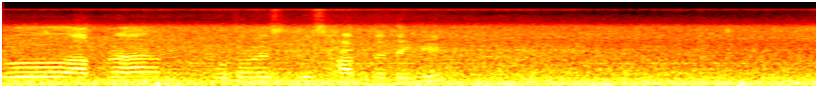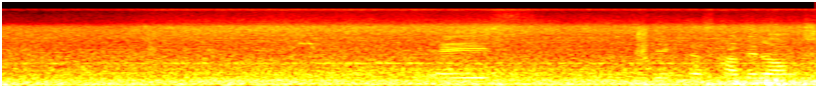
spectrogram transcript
তো আপনারা প্রথমে একটু ছাদটা দেখি। এই একটা ছাদের অংশ।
